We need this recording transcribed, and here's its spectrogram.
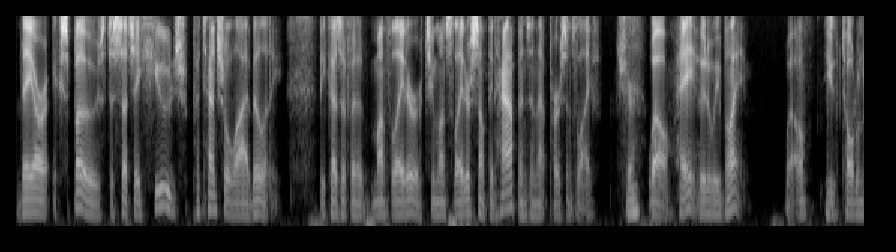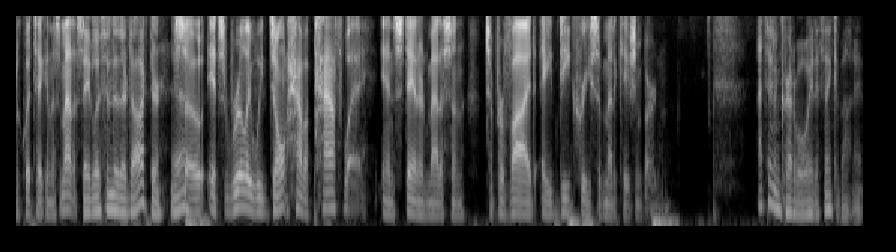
they are exposed to such a huge potential liability. Because if a month later or two months later something happens in that person's life, Sure. well, hey, who do we blame? Well, you told them to quit taking this medicine. They listen to their doctor. Yeah. So it's really, we don't have a pathway in standard medicine to provide a decrease of medication burden. That's an incredible way to think about it.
